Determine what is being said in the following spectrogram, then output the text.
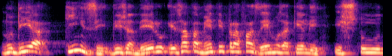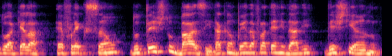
no dia 15 de janeiro, exatamente para fazermos aquele estudo, aquela reflexão do texto base da campanha da fraternidade deste ano.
